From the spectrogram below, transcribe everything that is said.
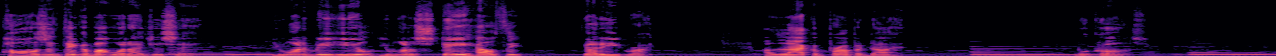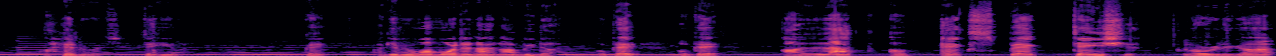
Pause and think about what I just said. You want to be healed? You want to stay healthy? You got to eat right. A lack of proper diet will cause a hindrance to healing. Okay? I'll give you one more tonight and I'll be done. Okay? Okay. A lack of expectation. Glory to God.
